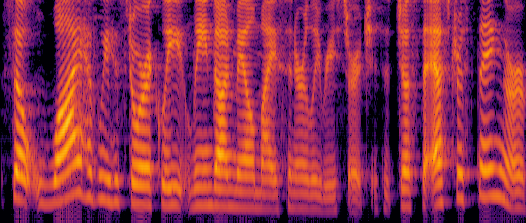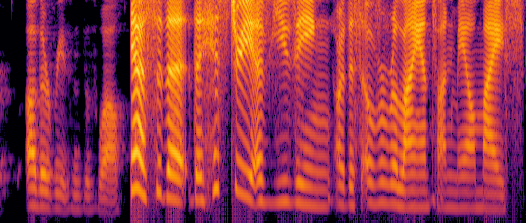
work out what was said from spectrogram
So, why have we historically leaned on male mice in early research? Is it just the estrus thing or other reasons as well? Yeah, so the, the history of using or this over reliance on male mice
